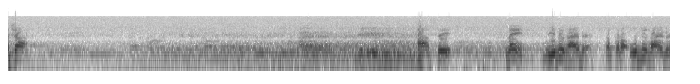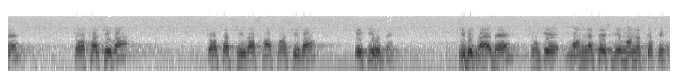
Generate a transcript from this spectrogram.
अच्छा। हाँ सही नहीं, ये भी गायब है। तकरा वो भी गायब है। चौथा सीगा चौथा सीगा सातवां सीगा एक ही होते हैं। ये भी गायब है, क्योंकि मोनस है, इसलिए मोनस का सीगा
